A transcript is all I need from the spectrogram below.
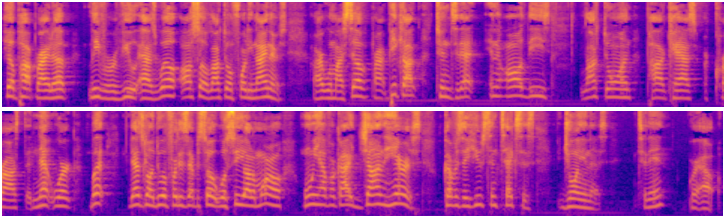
He'll pop right up. Leave a review as well. Also, Locked On 49ers. All right, with myself, Brian Peacock. Tune into that and all these Locked On podcasts across the network. But that's going to do it for this episode. We'll see y'all tomorrow when we have our guy John Harris, who covers the Houston, Texas, joining us. Till then, we're out.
